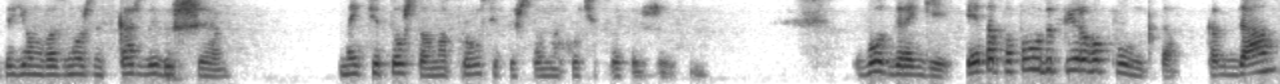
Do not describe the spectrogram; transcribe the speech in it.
даем возможность каждой душе найти то, что она просит и что она хочет в этой жизни. Вот, дорогие, это по поводу первого пункта, когда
